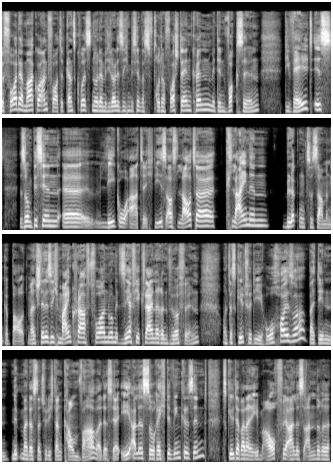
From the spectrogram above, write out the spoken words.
bevor der Marco antwortet, ganz kurz nur, damit die Leute sich ein bisschen was drunter vorstellen können, mit den Voxeln. Die Welt ist so ein bisschen äh, Lego-artig. Die ist aus lauter kleinen Blöcken zusammengebaut. Man stelle sich Minecraft vor, nur mit sehr viel kleineren Würfeln. Und das gilt für die Hochhäuser, bei denen nimmt man das natürlich dann kaum wahr, weil das ja eh alles so rechte Winkel sind. Das gilt aber dann eben auch für alles andere.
